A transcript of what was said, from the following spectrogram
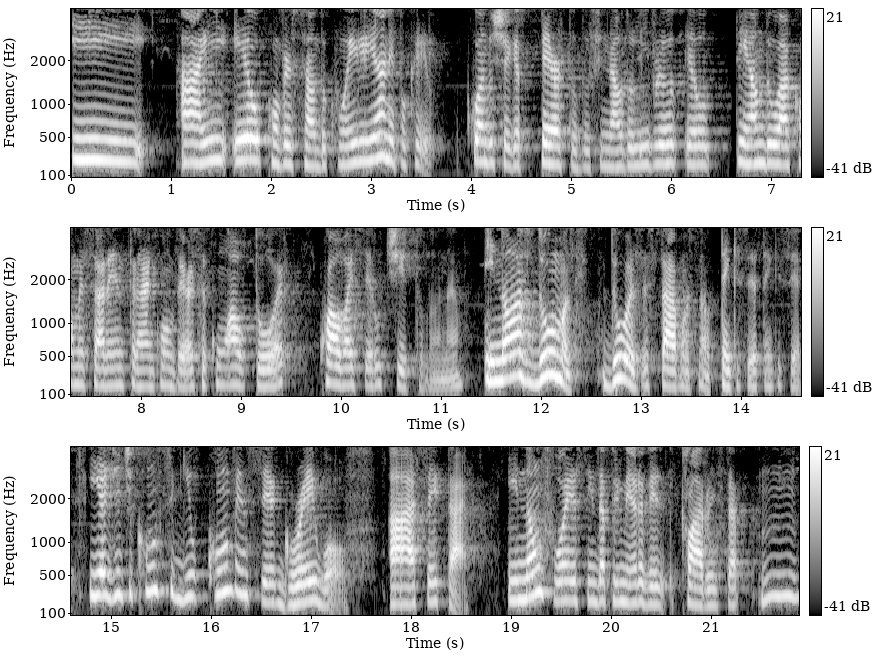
E aí eu conversando com a Eliane, porque quando chega perto do final do livro, eu, eu tendo a começar a entrar em conversa com o autor qual vai ser o título, né? E nós duas, duas estávamos, não, tem que ser, tem que ser. E a gente conseguiu convencer Grey Wolf a aceitar. E não foi assim da primeira vez. Claro, está, hum,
